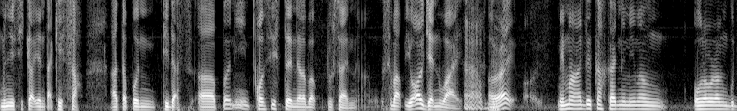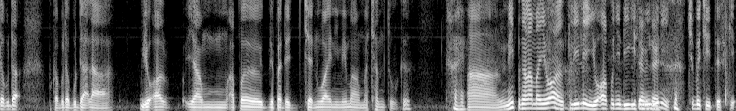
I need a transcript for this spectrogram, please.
menyikap sikap yang tak kisah ataupun tidak uh, apa ni konsisten dalam buat keputusan. Sebab you all gen Y. Uh, alright memang adakah kerana memang orang-orang budak-budak bukan budak-budak lah you all yang apa daripada Gen Y ni memang macam tu ke? ha, ni pengalaman you all keliling you all punya diri sendiri ni. Cuba cerita sikit.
